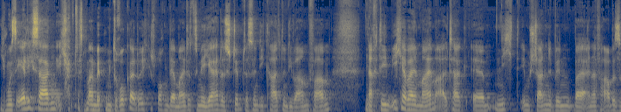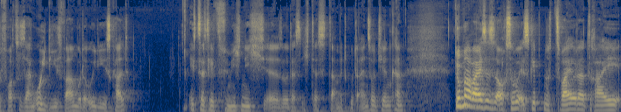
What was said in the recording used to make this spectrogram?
Ich muss ehrlich sagen, ich habe das mal mit einem Drucker durchgesprochen, der meinte zu mir, ja, das stimmt, das sind die kalten und die warmen Farben. Nachdem ich aber in meinem Alltag äh, nicht imstande bin, bei einer Farbe sofort zu sagen, ui, die ist warm oder ui, die ist kalt, ist das jetzt für mich nicht äh, so, dass ich das damit gut einsortieren kann. Dummerweise ist es auch so, es gibt noch zwei oder drei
